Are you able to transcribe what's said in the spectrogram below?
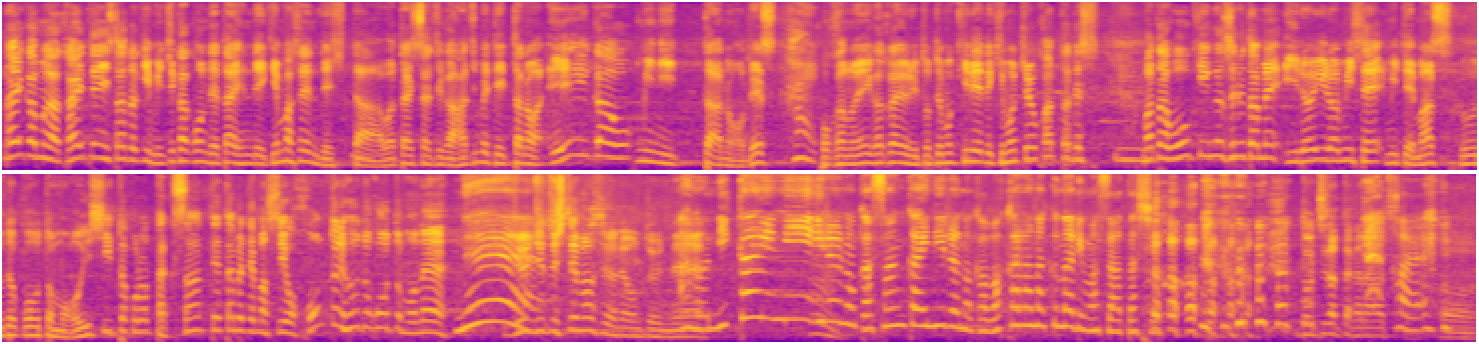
ライカムが開店した時道が混んで大変で行けませんでした、私たちが初めて行ったのは映画を見に行ったのです、はい。他の映画館よりとても綺麗で気持ちよかったです、またウォーキングするためいろいろ店見てます。フードコートも美味しいところたくさんあって食べてますよ。本当にフードコートもね充実してますよね本当にね。あの2階にいるのか3階にいるのかわからなくなります私。どっちだったかなはい。うん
